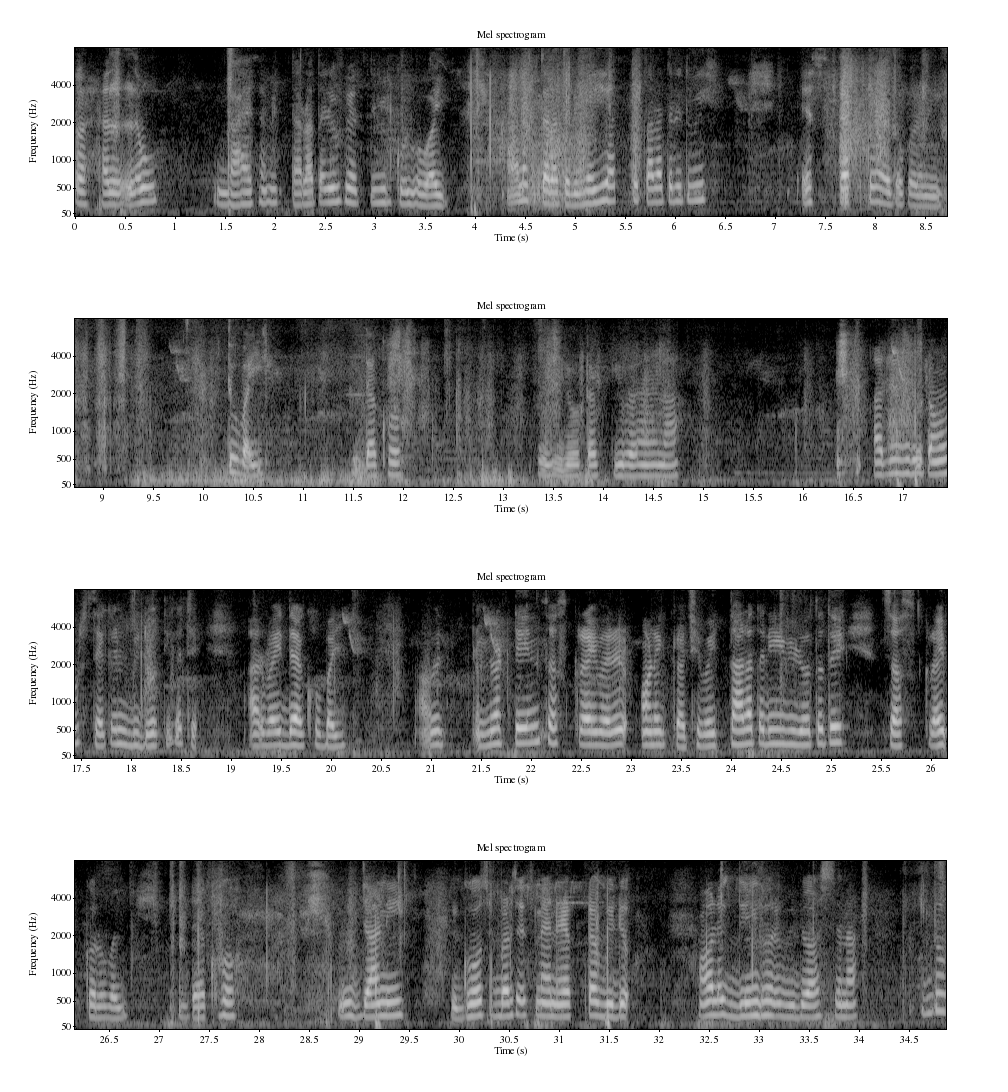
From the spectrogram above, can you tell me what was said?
তো হ্যালো গায়ে আমি তাড়াতাড়ি ফেস্টিভ্যাল করব ভাই। অনেক তাড়াতাড়ি ভাই, এত তাড়াতাড়ি তুমি এক্সপেক্ট হয়তো করেনি। তো ভাই, দেখো ভিডিওটা কী হয় না? আর ভিডিওটা আমার সেকেন্ড ভিডিও ঠিক আছে? আর ভাই, দেখো ভাই, আমি, আমরা টেন সাবস্ক্রাইবারের অনেক কাছে ভাই, তাড়াতাড়ি এই ভিডিওটাতে সাবস্ক্রাইব করো ভাই। দেখো, আমি জানি ঘোস্ট ভার্সেস ম্যানের একটা ভিডিও অনেক দিন ধরে ভিডিও আসছে না। কিন্তু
